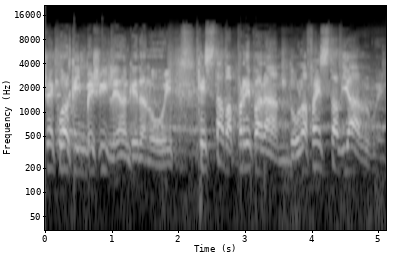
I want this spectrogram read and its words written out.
c'è qualche imbecille anche da noi che stava preparando la festa di Halloween.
